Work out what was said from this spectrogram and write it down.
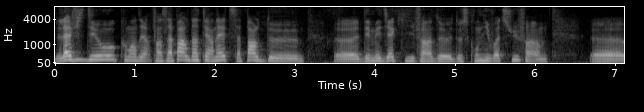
la vidéo, comment dire, enfin ça parle d'internet, ça parle de des médias qui, enfin de, de ce qu'on y voit dessus, enfin. Euh,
